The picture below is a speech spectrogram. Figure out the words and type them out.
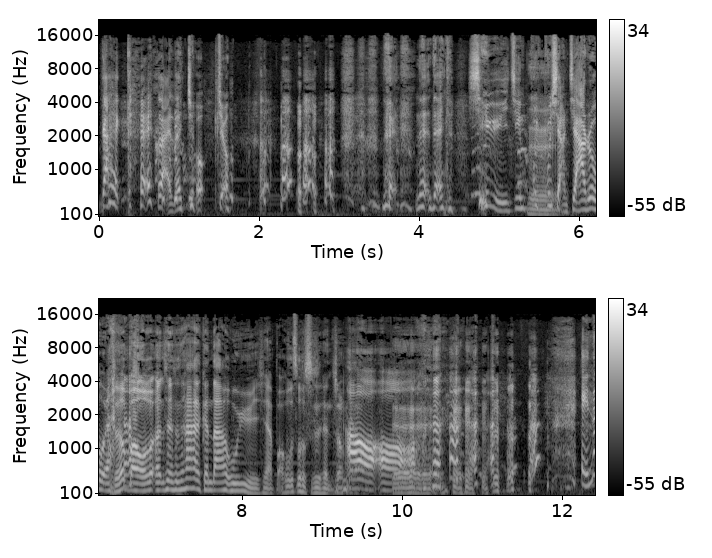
该该来了就就，那那那心宇已经不不想加入了，只要保护，他还跟大家呼吁一下，保护措施很重要。哦哦，哎，那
